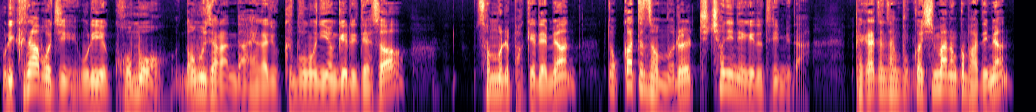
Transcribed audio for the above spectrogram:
우리 큰아버지, 우리 고모 너무 잘한다 해가지고 그 부분이 연결이 돼서 선물을 받게 되면 똑같은 선물을 추천인에게도 드립니다. 백화점 상품권 10만 원권 받으면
